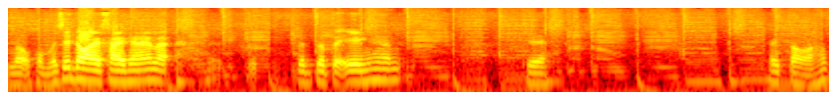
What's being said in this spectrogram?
เราผมไม่ใช่ดอยใครทั้งนั้นแหละ เป็นตัวตัวเองทั้งนั้นโอเคไปต่อครับ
